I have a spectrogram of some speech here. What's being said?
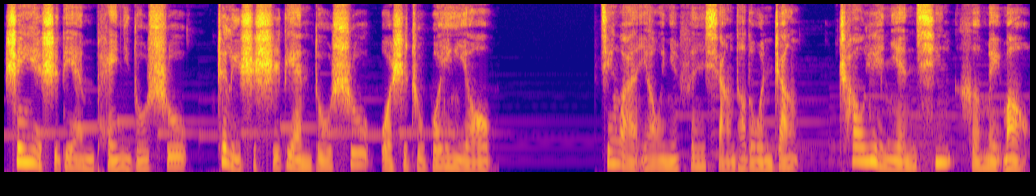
深夜十点陪你读书，这里是十点读书，我是主播应由。今晚要为您分享到的文章《超越年轻和美貌》。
